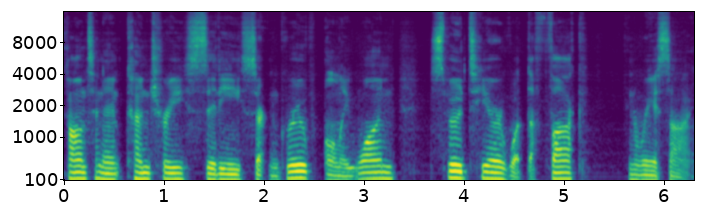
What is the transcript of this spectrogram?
continent, country, city, certain group, only one, spood tier, what the fuck, and reassign.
